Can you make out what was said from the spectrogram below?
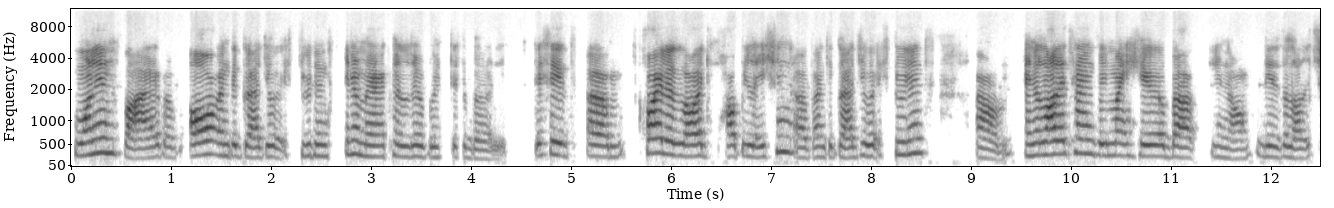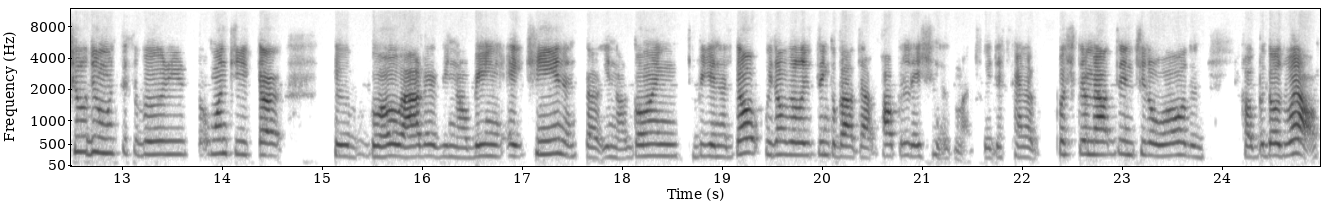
one in five of all undergraduate students in America live with disabilities. This is um, quite a large population of undergraduate students. Um, and a lot of times we might hear about, you know, there's a lot of children with disabilities, but once you start to grow out of, you know, being 18 and start, you know, going to be an adult, we don't really think about that population as much. We just kind of push them out into the world and hope it goes well.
